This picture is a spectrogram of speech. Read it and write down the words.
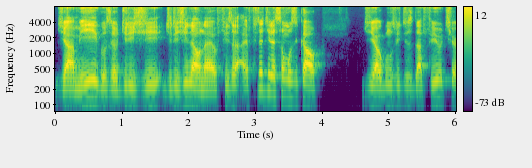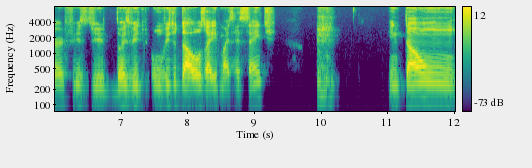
de amigos. Eu dirigi, dirigi não, né? Eu fiz a, eu fiz a direção musical de alguns vídeos da Future, fiz de dois vídeos, um vídeo da Ousa aí mais recente. Então,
